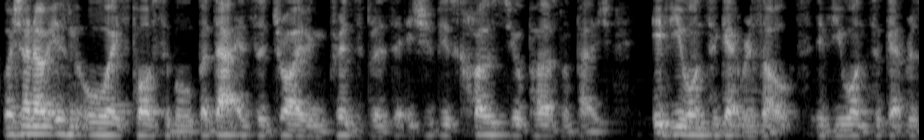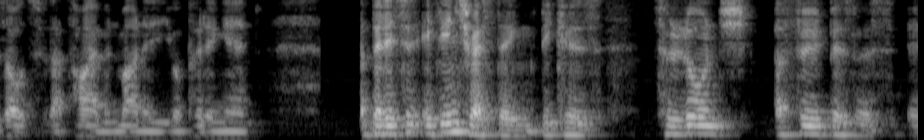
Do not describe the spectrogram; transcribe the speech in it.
which i know isn't always possible but that is the driving principle is that it should be as close to your personal page if you want to get results if you want to get results for that time and money you're putting in but it's just it's interesting because to launch a food business eh,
